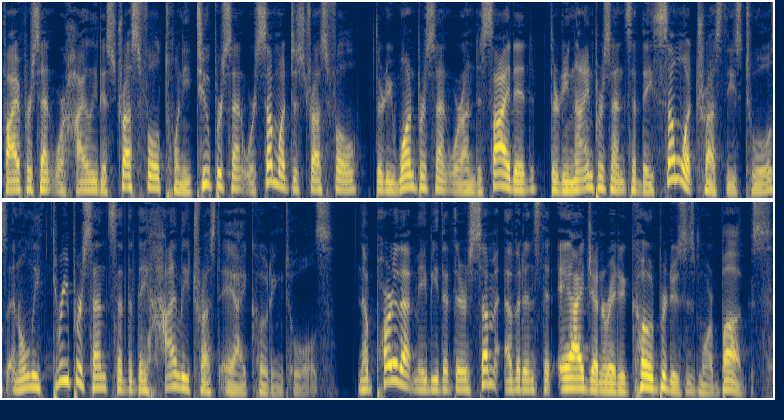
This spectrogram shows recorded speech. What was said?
5% were highly distrustful, 22% were somewhat distrustful, 31% were undecided, 39% said they somewhat trust these tools, and only 3% said that they highly trust AI coding tools. Now, part of that may be that there's some evidence that AI generated code produces more bugs.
